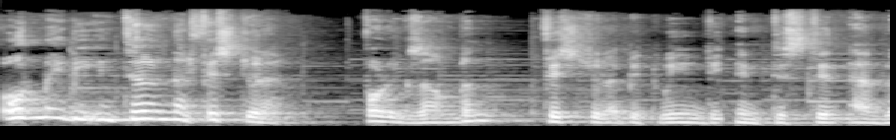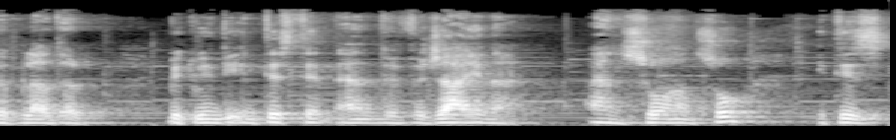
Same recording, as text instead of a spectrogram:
Or maybe internal fistula, for example, fistula between the intestine and the bladder, between the intestine and the vagina, and so on. So it is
